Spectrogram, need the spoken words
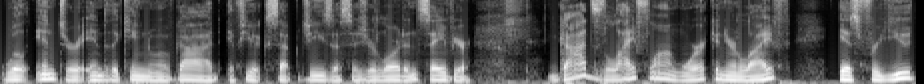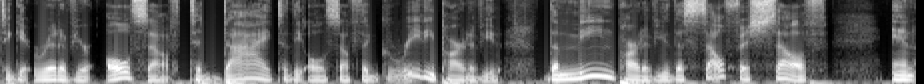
will enter into the kingdom of God if you accept Jesus as your Lord and Savior. God's lifelong work in your life is for you to get rid of your old self, to die to the old self, the greedy part of you, the mean part of you, the selfish self, and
